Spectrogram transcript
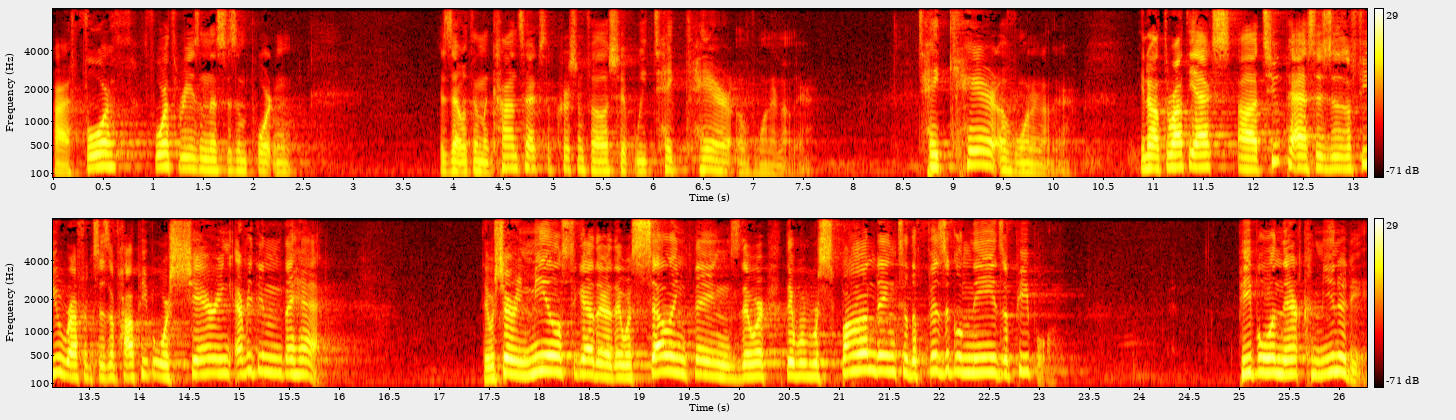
All right, fourth, fourth reason this is important is that within the context of Christian fellowship, we take care of one another. Take care of one another. You know, throughout the Acts uh, 2 passage, there's a few references of how people were sharing everything that they had. They were sharing meals together, they were selling things, they were, they were responding to the physical needs of people. People in their community,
